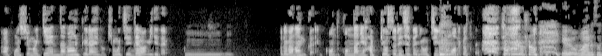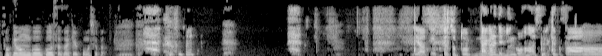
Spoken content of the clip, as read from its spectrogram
あ、あ、今週もイケメンだな、ぐらいの気持ちでは見てたよ。うーん。それがなんかね、こんこんなに発狂する事態に陥ると思わなかったよ。いや、でもお前のそのポケモン GO 考察は結構面白かった。いや、じゃあちょっと流れでミンゴの話するけどさ。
